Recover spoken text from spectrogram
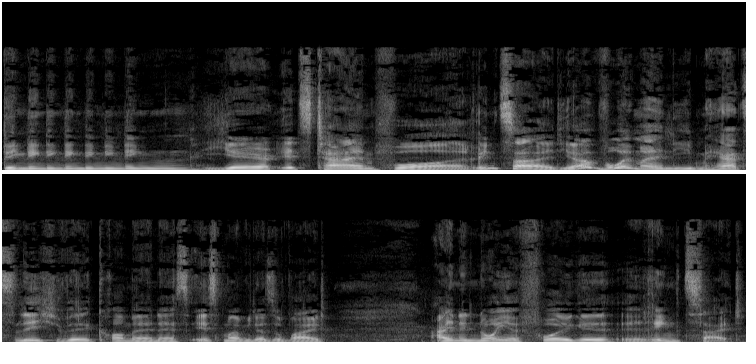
Ding, ding, ding, ding, ding, ding, ding. Yeah, it's time for Ringzeit. Jawohl, meine Lieben, herzlich willkommen. Es ist mal wieder soweit. Eine neue Folge Ringzeit.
